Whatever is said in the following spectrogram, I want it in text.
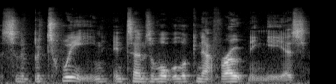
sort of between in terms of what we're looking at for opening years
